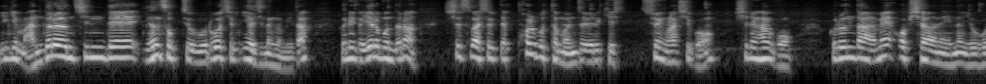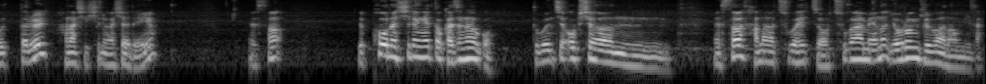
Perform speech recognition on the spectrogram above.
이게 만들어진데 연속적으로 지금 이어지는 겁니다. 그러니까 여러분들은 실습하실 때 폴부터 먼저 이렇게 수행을 하시고 실행하고 그런 다음에 옵션에 있는 요것들을 하나씩 실행하셔야 돼요. 그래서 폴은 실행했다고 가정하고 두 번째 옵션에서 하나 추가했죠. 추가하면은 이런 결과가 나옵니다.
